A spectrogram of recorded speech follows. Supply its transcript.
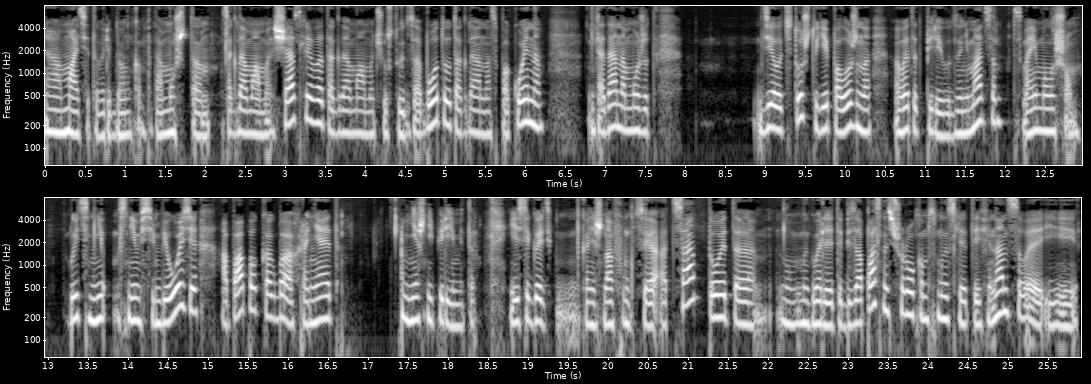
а, мать этого ребенка, потому что тогда мама счастлива, тогда мама чувствует заботу, тогда она спокойна, и тогда она может делать то, что ей положено в этот период, заниматься своим малышом, быть с ним в симбиозе, а папа как бы охраняет внешний периметр. Если говорить, конечно, о функции отца, то это, ну, мы говорили, это безопасность в широком смысле, это и финансовая, и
